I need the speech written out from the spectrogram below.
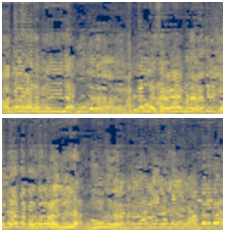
மக்களுக்கான பிரதிநிதி இல்ல. மக்கள் சேவை பண்ண கட்சி சொன்னால் மக்களுக்கான பிரதிநிதி இல்ல. நூறு தரம் மக்களுக்கான இல்ல. மக்களுக்கான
